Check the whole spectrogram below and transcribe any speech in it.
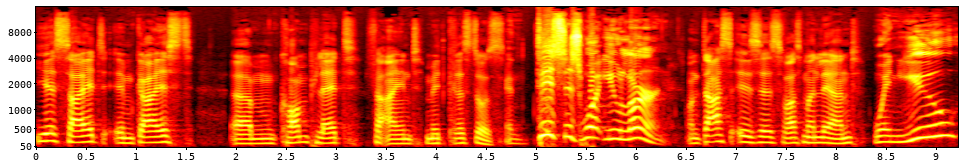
ihr seid im Geist ähm, komplett vereint mit Christus. And this is what you learn Und das ist es, was man lernt, when you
